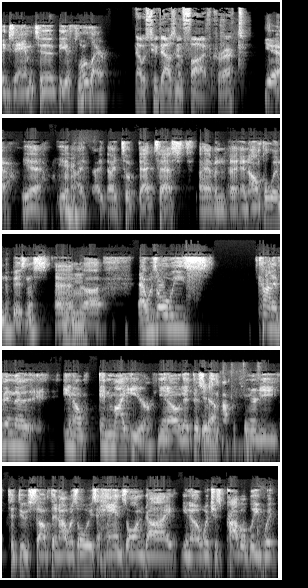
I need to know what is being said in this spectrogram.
exam to be a floor layer. That was 2005, correct? Yeah, yeah, yeah. Mm-hmm. I, I, I, took that test. I have an, an uncle in the business, and mm-hmm. uh, I was always kind of in the you know, in my ear, you know, that this yeah. was an opportunity to do something. I was always a hands-on guy, you know, which is probably what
